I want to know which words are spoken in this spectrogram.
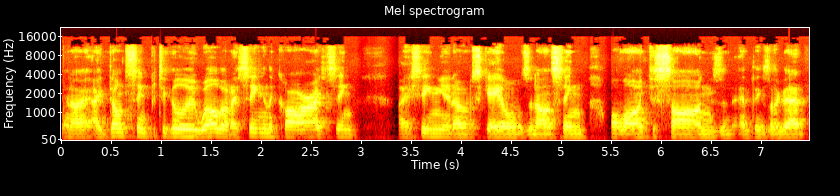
And I, I don't sing particularly well, but I sing in the car. I sing, I sing, you know, scales and I'll sing along to songs and, and things like that.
